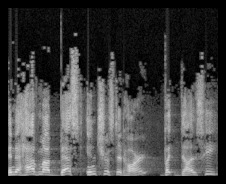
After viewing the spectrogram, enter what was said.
and to have my best interest at heart, but does he?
